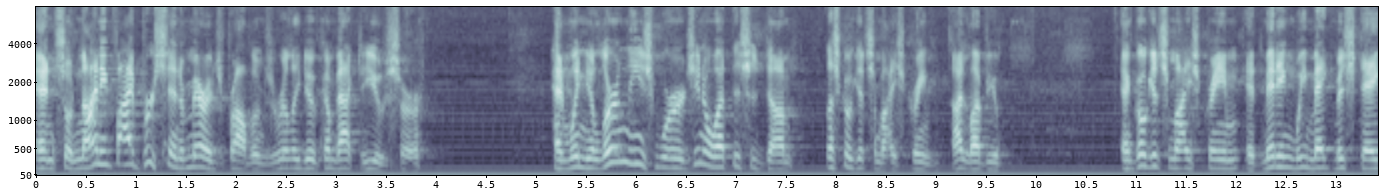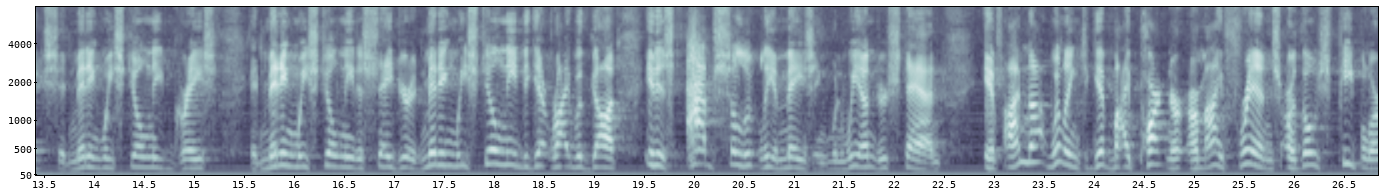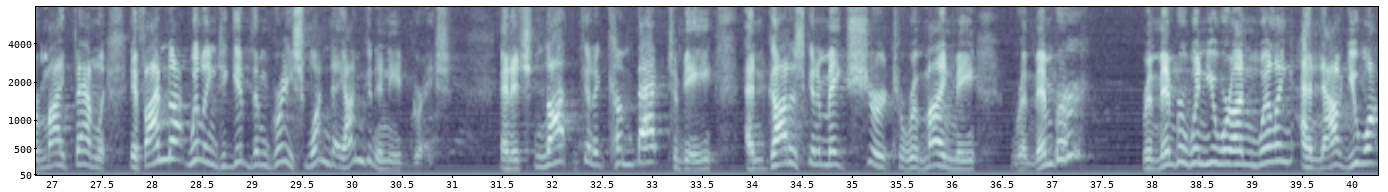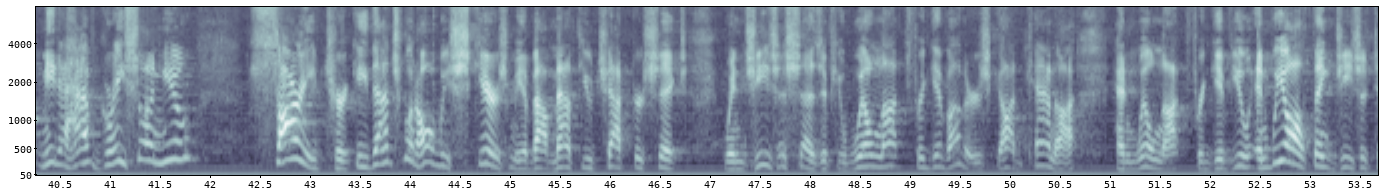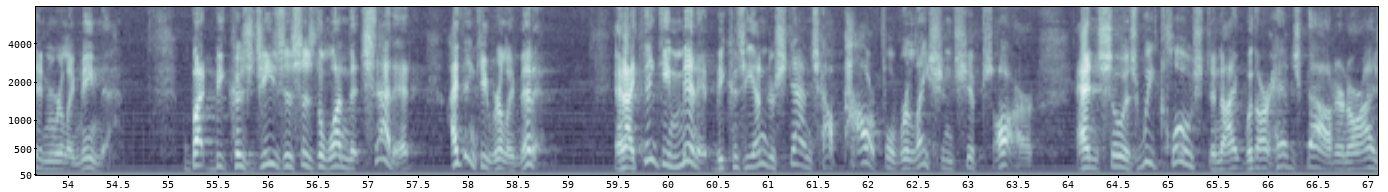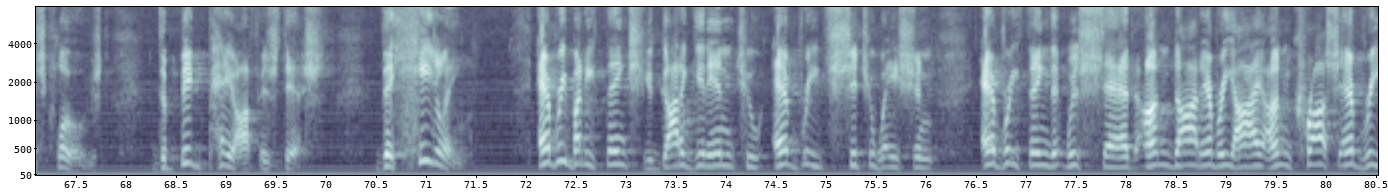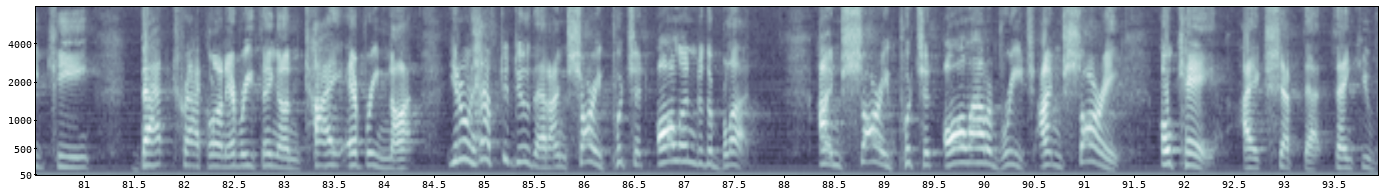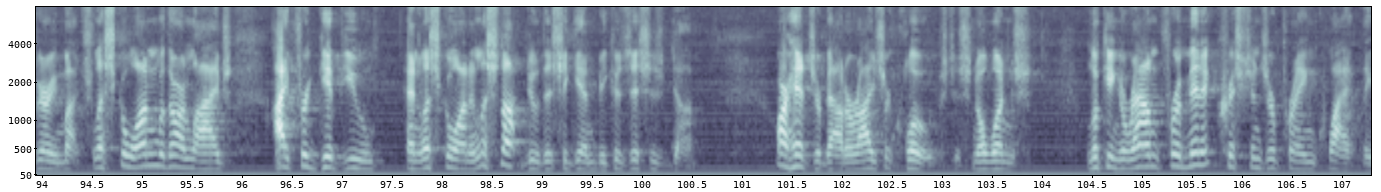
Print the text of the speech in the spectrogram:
And so 95% of marriage problems really do come back to you, sir. And when you learn these words, you know what? This is dumb. Let's go get some ice cream. I love you. And go get some ice cream, admitting we make mistakes, admitting we still need grace, admitting we still need a Savior, admitting we still need to get right with God. It is absolutely amazing when we understand if I'm not willing to give my partner or my friends or those people or my family, if I'm not willing to give them grace, one day I'm going to need grace. And it's not going to come back to me, and God is going to make sure to remind me remember? Remember when you were unwilling and now you want me to have grace on you? Sorry, Turkey. That's what always scares me about Matthew chapter 6 when Jesus says, if you will not forgive others, God cannot and will not forgive you. And we all think Jesus didn't really mean that. But because Jesus is the one that said it, I think he really meant it. And I think he meant it because he understands how powerful relationships are. And so as we close tonight with our heads bowed and our eyes closed, the big payoff is this the healing. Everybody thinks you got to get into every situation, everything that was said, undot every I, uncross every T, backtrack on everything, untie every knot. You don't have to do that. I'm sorry, puts it all under the blood. I'm sorry puts it all out of reach. I'm sorry. Okay, I accept that. Thank you very much. Let's go on with our lives. I forgive you, and let's go on. And let's not do this again because this is dumb. Our heads are bowed, our eyes are closed. As no one's looking around for a minute, Christians are praying quietly.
